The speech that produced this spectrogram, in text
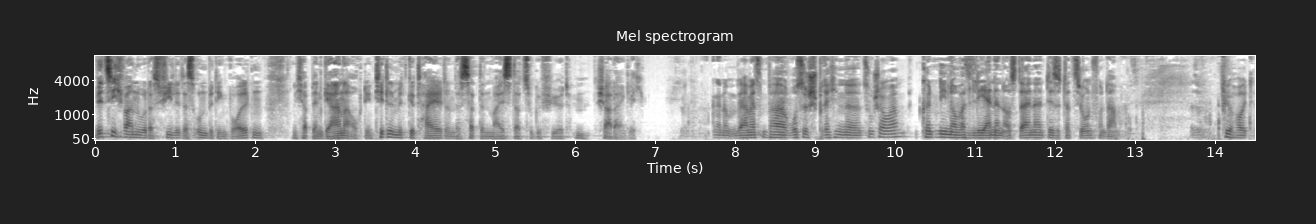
Witzig war nur, dass viele das unbedingt wollten. Und ich habe dann gerne auch den Titel mitgeteilt und das hat dann meist dazu geführt. Hm, schade eigentlich. Angenommen, wir haben jetzt ein paar russisch sprechende Zuschauer. Könnten die noch was lernen aus deiner Dissertation von damals? Also für heute.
